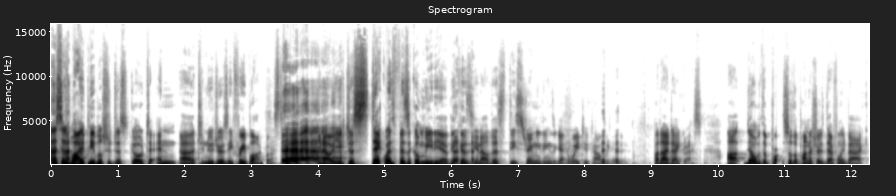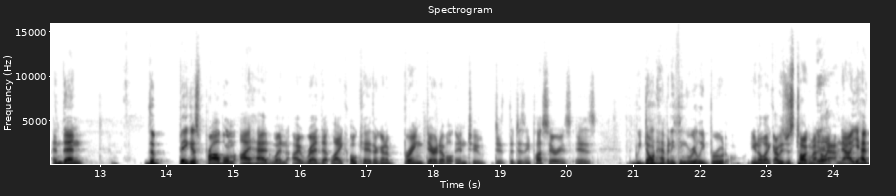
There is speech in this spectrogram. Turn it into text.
This is why people should just go to N, uh, to New Jersey Free Blockbuster. you know, you just stick with physical media because you know this these streaming things are getting way too complicated. but I digress. Uh, no, the so the Punisher is definitely back, and then the biggest problem I had when I read that like okay they're gonna bring Daredevil into Di- the Disney Plus series is we don't have anything really brutal. You know, like I was just talking about how like now you have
